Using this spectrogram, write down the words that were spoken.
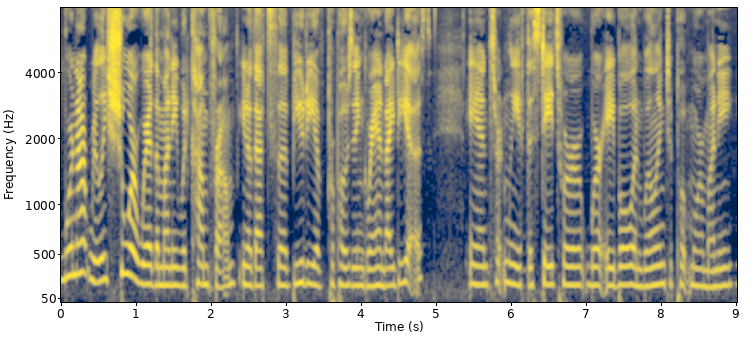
we're not really sure where the money would come from. You know, that's the beauty of proposing grand ideas. And certainly, if the states were, were able and willing to put more money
